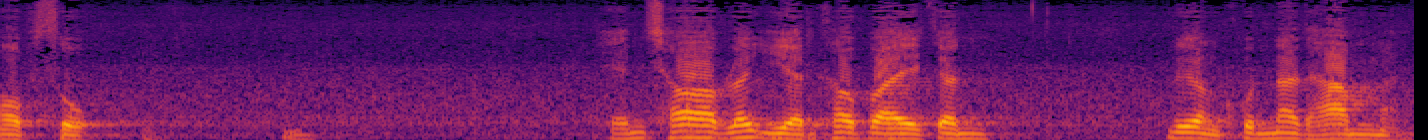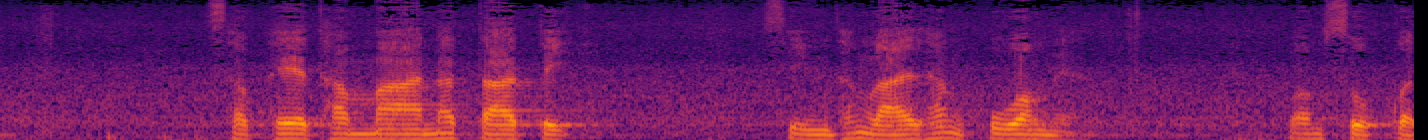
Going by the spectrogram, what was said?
งบสุข เห็นชอบละเอียดเข้าไปจนเรื่องคุณธรรม สเพธรรมานตาติ สิ่งทั้งหลายทั้งปวงเนี่ย ความสุขก็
